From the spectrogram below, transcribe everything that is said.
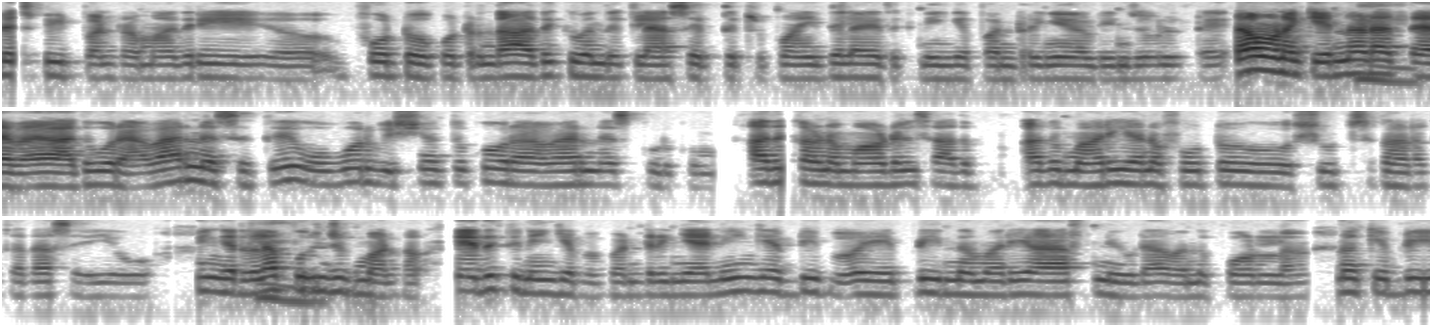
பிரஸ்ட் ஃபீட் பண்ற மாதிரி ஃபோட்டோ போட்டிருந்தா, அதுக்கு வந்து கிளாஸ் எடுத்துட்டு இருப்பான். இதெல்லாம் எதுக்கு நீங்க பண்றீங்க அப்படின்னு சொல்லிட்டு. அதான் உனக்கு என்னடா. தேவை? அது ஒரு அவேர்னஸுக்கு ஒவ்வொரு விஷயத்துக்கும் ஒரு அவேர்னஸ் குடுக்கும். அதுக்கான மாடல்ஸ் அது அது மாரியான ஃபோட்டோ ஷூட்ஸ் நடக்க தான் செய்யும். அப்படிங்கிறதெல்லாம். புரிஞ்சுக்க மாட்டான். எதுக்கு நீங்க இப்ப பண்றீங்க? நீங்க எப்படி எப்படி இந்த மாரி ஆஃப் நியூடா வந்து போடலாம்? உனக்கு எப்படி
